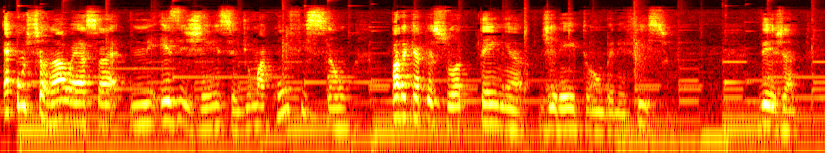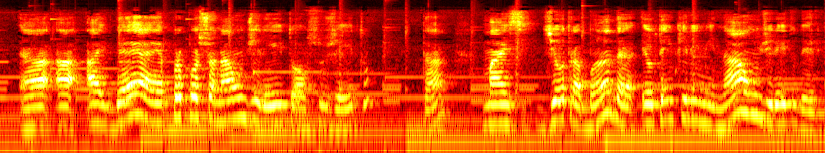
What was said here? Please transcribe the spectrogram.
é constitucional essa exigência de uma confissão para que a pessoa tenha direito a um benefício? Veja, a, a, a ideia é proporcionar um direito ao sujeito, tá? mas de outra banda eu tenho que eliminar um direito dele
